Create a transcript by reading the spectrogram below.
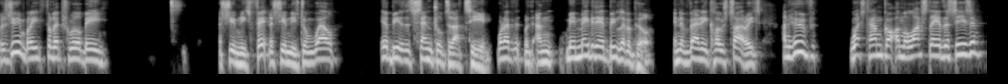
Presumably, Phillips will be assuming he's fit, assuming he's done well, he'll be the central to that team. Whatever, and maybe they'll beat Liverpool in a very close tie race. And who've West Ham got on the last day of the season?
